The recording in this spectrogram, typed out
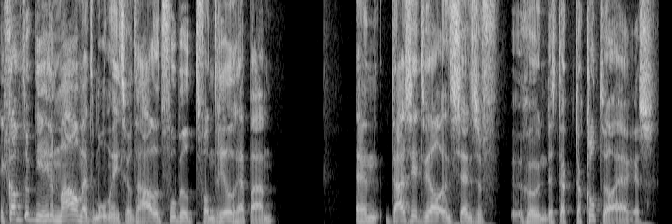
Ik kan het ook niet helemaal met hem oneens zijn. Want hij haalde het voorbeeld van drillrap aan. En daar zit wel een sense of... eh, gewoon, dat, dat, dat klopt wel ergens.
